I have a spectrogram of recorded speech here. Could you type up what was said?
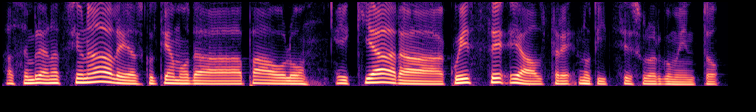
assemblea nazionale, ascoltiamo da Paolo e Chiara queste e altre notizie sull'argomento.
